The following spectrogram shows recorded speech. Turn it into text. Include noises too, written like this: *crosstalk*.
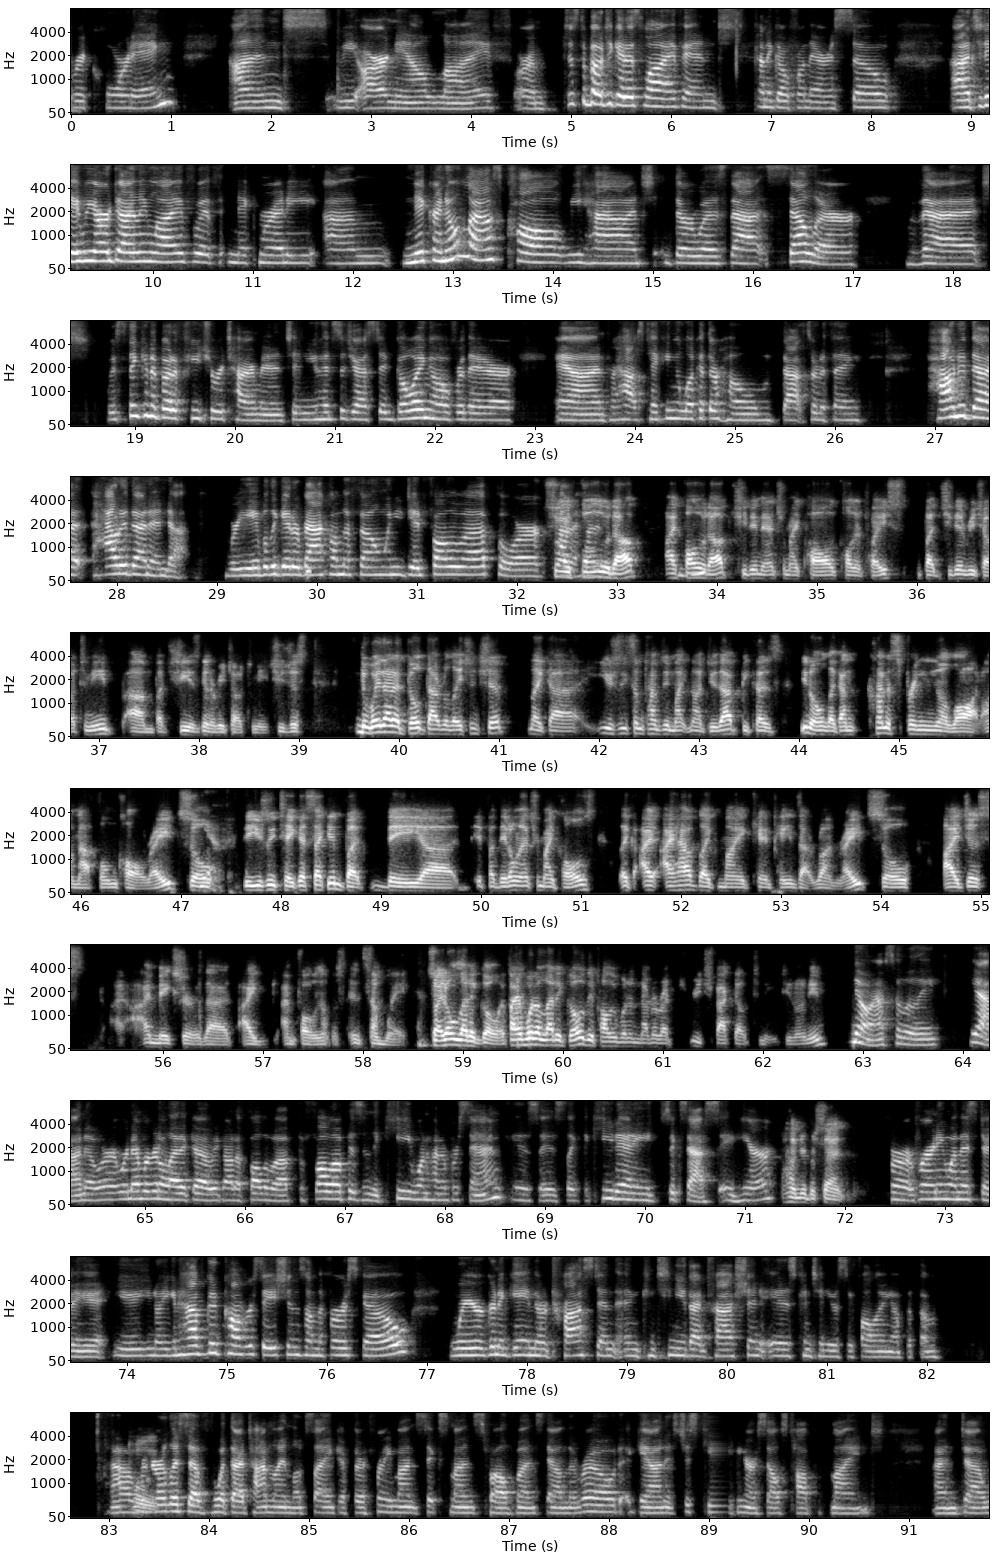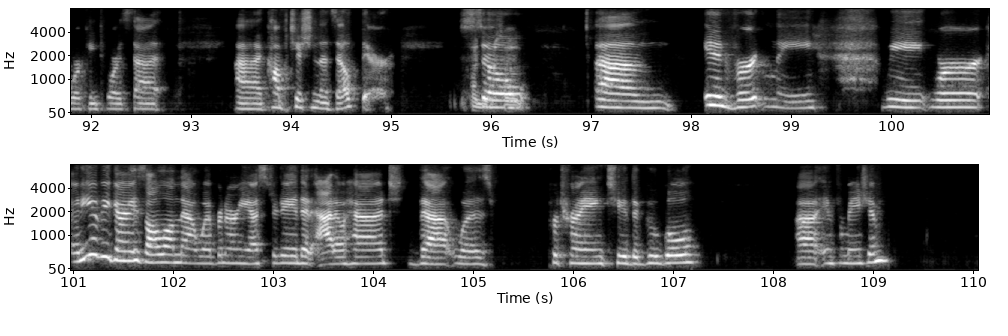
recording. And we are now live or i'm just about to get us live and kind of go from there. So uh, today we are dialing live with nick moretti. Um, nick i know last call we had there was that seller that was thinking about a future retirement and you had suggested going over there and perhaps taking a look at their home that sort of thing. How did that how did that end up were you able to get her back on the phone when you did follow up or so i followed up i mm-hmm. followed mm-hmm. up she didn't answer my call called her twice but she did reach out to me um, but she is going to reach out to me she just the way that i built that relationship like uh usually sometimes they might not do that because you know like i'm kind of springing a lot on that phone call right so yeah. they usually take a second but they uh if they don't answer my calls like i i have like my campaigns that run right so i just I, make sure that I I'm following up in some way. So I don't let it go. If I would have let it go, they probably would have never re- reached back out to me. Do you know what I mean? No, absolutely. Yeah, no, we're, we're never going to let it go. We got to follow up. The follow up is in the key 100% is, is like the key to any success in here. 100%. For, for anyone that's doing it, you, you know, you can have good conversations on the first go where you're going to gain their trust and, and continue that traction is continuously following up with them uh, totally. regardless of what that timeline looks like. If they're three months, six months, 12 months down the road, again, it's just keeping ourselves top of mind and uh, working towards that uh, competition that's out there. 100%. So, um, inadvertently, we were any of you guys all on that webinar yesterday that Ado had that was portraying to the Google uh, information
